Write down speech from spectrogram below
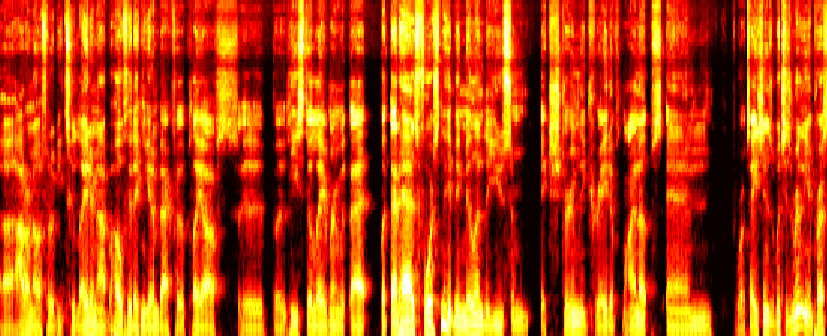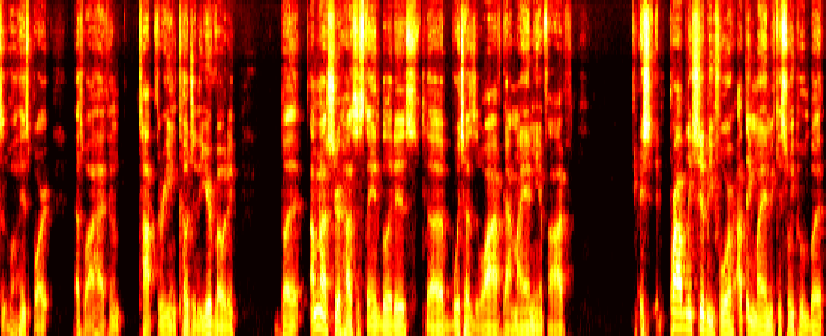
Uh, I don't know if it'll be too late or not, but hopefully they can get him back for the playoffs. Uh, but he's still laboring with that. But that has forced Nate McMillan to use some extremely creative lineups and rotations, which is really impressive on his part. That's why I have him top three in coach of the year voting. But I'm not sure how sustainable it is, uh, which is why I've got Miami in five. It probably should be four. I think Miami can sweep them, but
